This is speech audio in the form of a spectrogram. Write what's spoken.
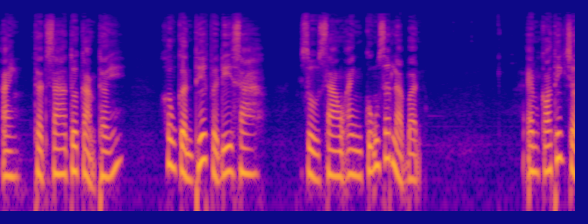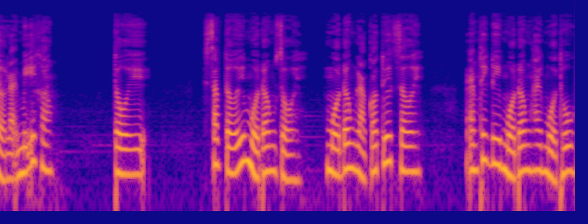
anh, thật ra tôi cảm thấy không cần thiết phải đi xa, dù sao anh cũng rất là bận. Em có thích trở lại Mỹ không? Tôi... Sắp tới mùa đông rồi, mùa đông là có tuyết rơi. Em thích đi mùa đông hay mùa thu?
